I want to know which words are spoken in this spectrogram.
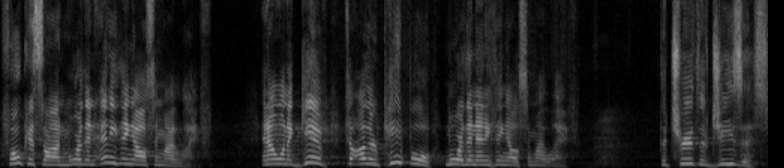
focus on more than anything else in my life. And I want to give to other people more than anything else in my life. The truth of Jesus,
